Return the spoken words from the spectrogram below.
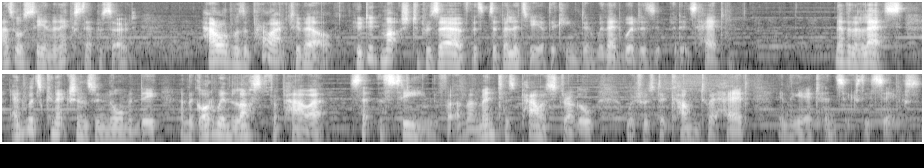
As we'll see in the next episode, Harold was a proactive earl who did much to preserve the stability of the kingdom with Edward at its head. Nevertheless, Edward's connections with Normandy and the Godwin lust for power set the scene for a momentous power struggle which was to come to a head in the year 1066.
